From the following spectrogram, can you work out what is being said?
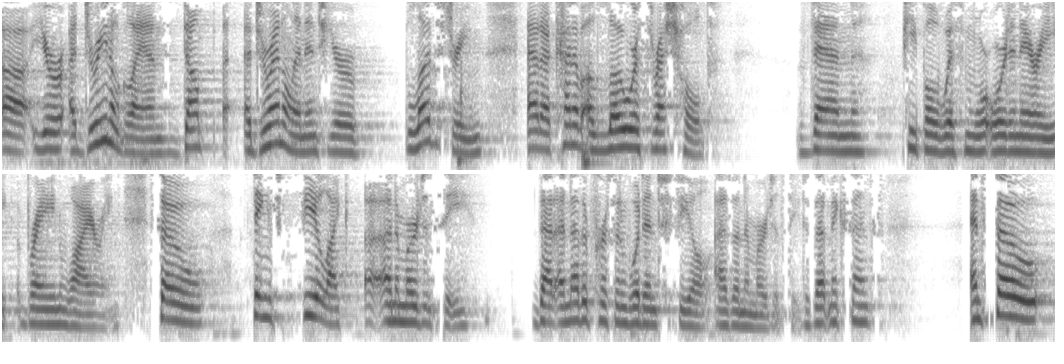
uh, your adrenal glands dump adrenaline into your bloodstream at a kind of a lower threshold than people with more ordinary brain wiring. So things feel like an emergency that another person wouldn't feel as an emergency. Does that make sense? And so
